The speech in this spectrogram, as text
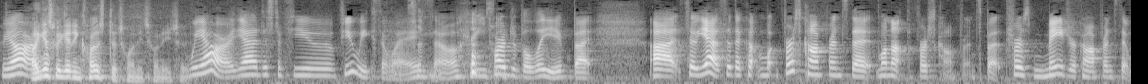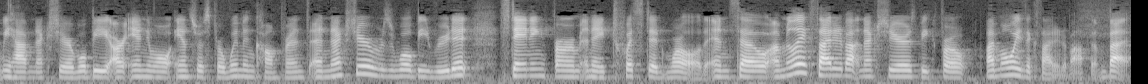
We are. I guess we're getting close to 2022. We are, yeah, just a few few weeks away. That's so crazy. it's hard to believe, but uh, so yeah, so the co- w- first conference that well, not the first conference, but first major conference that we have next year will be our annual Answers for Women conference, and next year was- will be rooted, standing firm in a twisted world. And so I'm really excited about next year's. Be- for I'm always excited about them, but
